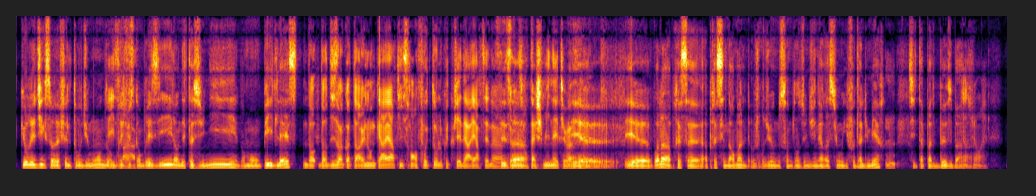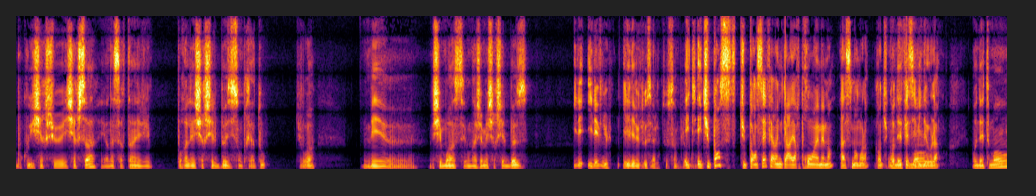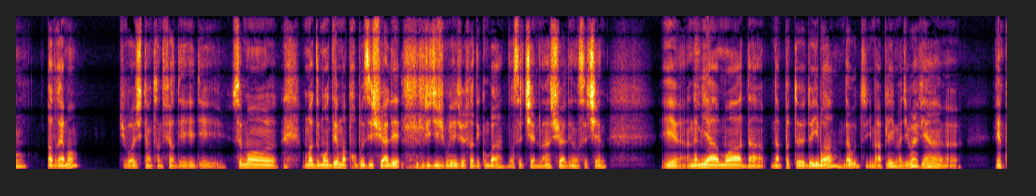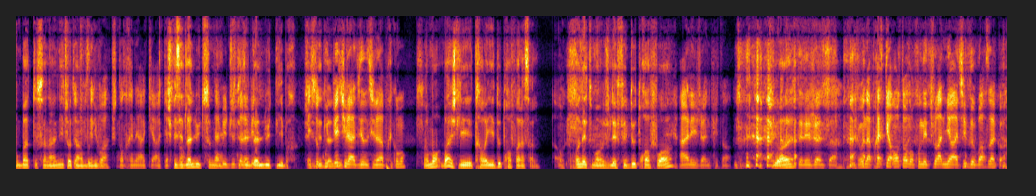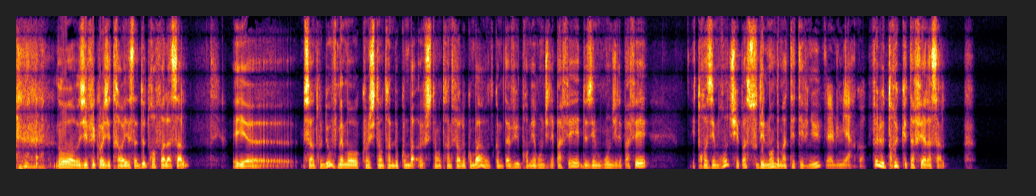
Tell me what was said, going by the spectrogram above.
qui aurait dit que ça aurait fait le tour du monde, sera- jusqu'en Brésil, en États-Unis, dans mon pays de l'Est. Dans, dans 10 ans, quand tu auras une longue carrière, tu seras en photo le coup de pied derrière, C'est sur, ça. sur ta cheminée, tu vois. Et, euh, et, euh, voilà, après, ça- après c'est normal. Aujourd'hui, nous sommes dans une génération où il faut de la lumière. Mm. Si t'as pas de buzz, bah, Bien sûr, ouais. beaucoup ils cherchent, ils cherchent ça. Et il y en a certains, pour aller chercher le buzz, ils sont prêts à tout. Tu vois Mais euh, chez moi, c'est, on n'a jamais cherché le buzz. il, est, il est venu. Il, est venu tout seul. Tout simplement. Et, et tu, penses, tu pensais faire une carrière pro en MMA à ce moment-là, quand tu, quand tu fais ces vidéos-là? Honnêtement, pas vraiment. Tu vois, j'étais en train de faire des. des- Seulement, euh, on m'a demandé, on m'a proposé, je suis allé. J'ai dit, je, voulais, je vais faire des combats dans cette chaîne-là. Je suis allé dans cette chaîne. Et euh, un ami à moi, d'un d'un pote de Ibra, Daoud, il m'a appelé, il m'a dit, ouais, viens, euh, viens combattre tout ça, Nani, toi, Toi, t'as un bon niveau. quoi Tu t'entraînais à, à Je faisais de la lutte seulement. La lutte, je de faisais la de la lutte. libre. Je Et ce de coup de pied, tu l'as, appris comment Vraiment, moi, je l'ai travaillé deux, trois fois à la salle. Ah. Honnêtement, je l'ai fait deux, trois fois. Ah, les jeunes, putain. Tu vois, C'est les jeunes, ça. On a presque 40 ans, donc on est toujours admiratif de voir ça, quoi. Non, j'ai fait quoi? J'ai travaillé ça deux, trois fois à la salle. Et euh, c'est un truc de ouf. Même euh, quand j'étais en train de combat, j'étais en train de faire le combat, comme tu as vu, premier round, je l'ai pas fait. Deuxième round, je l'ai pas fait. Et troisième round, je sais pas, soudainement, dans ma tête est venu, C'est la lumière, quoi. fais le truc que tu as fait à la salle.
